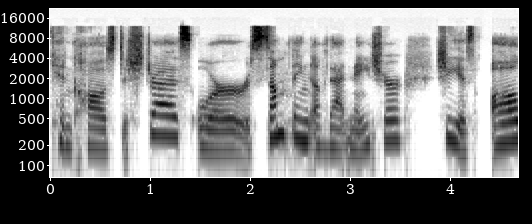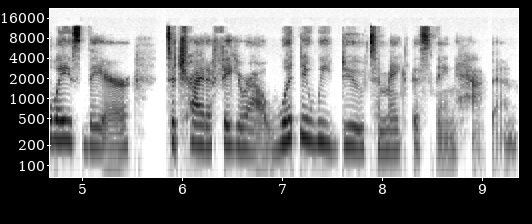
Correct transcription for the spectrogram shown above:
can cause distress or something of that nature, she is always there to try to figure out what did we do to make this thing happen.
